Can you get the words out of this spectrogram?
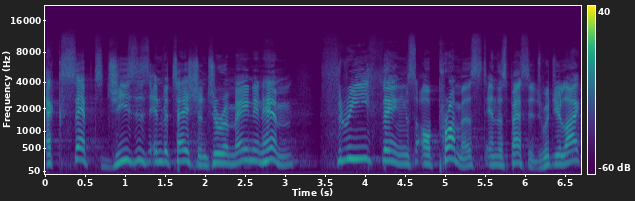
accept Jesus' invitation to remain in Him, Three things are promised in this passage. Would you like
